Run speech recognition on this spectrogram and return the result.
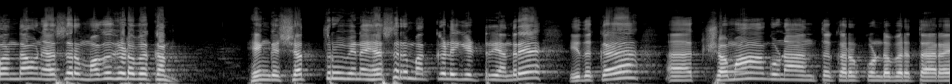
ಬಂದವನ ಹೆಸರು ಮಗಗಿಡ್ಬೇಕಂತ. ಹಿಂಗೆ ಶತ್ರುವಿನ ಹೆಸರು ಮಕ್ಕಳಿಗಿಟ್ರಿ ಅಂದರೆ ಇದಕ್ಕೆ ಕ್ಷಮಾಗುಣ ಅಂತ ಕರ್ಕೊಂಡು ಬರ್ತಾರೆ.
